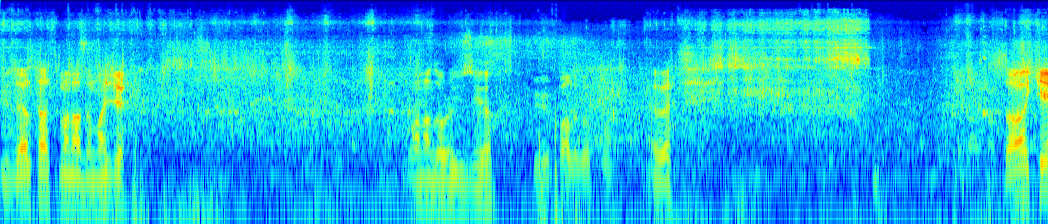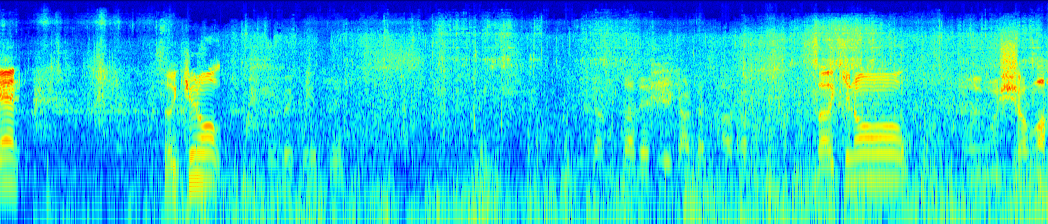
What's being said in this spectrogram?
Güzel tasmaladım hacı. Bana doğru yüzüyor. Büyük balık Osman. Evet. Sakin. Sakin ol. Dur bekle getireyim. Rüzgar müsaade etmiyor ki arkasına atalım. Sakin ol. Ay maşallah.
